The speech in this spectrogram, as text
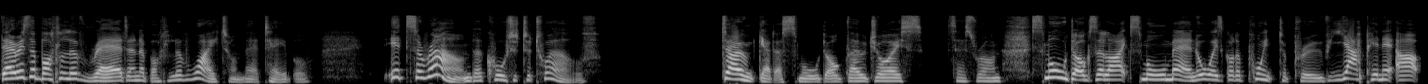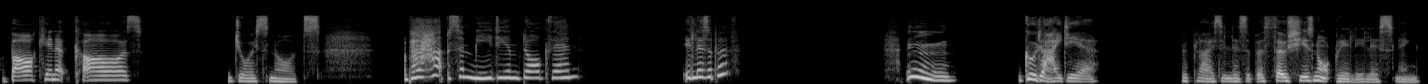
There is a bottle of red and a bottle of white on their table. It's around a quarter to twelve. Don't get a small dog, though, Joyce, says Ron. Small dogs are like small men, always got a point to prove, yapping it up, barking at cars. Joyce nods. Perhaps a medium dog, then? Elizabeth? Hmm, good idea, replies Elizabeth, though she is not really listening.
